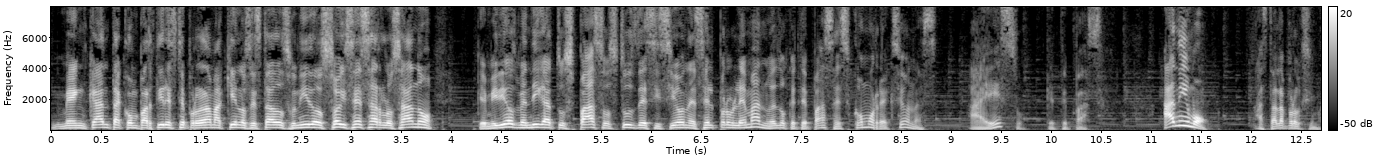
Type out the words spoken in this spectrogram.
Me encanta compartir este programa aquí en los Estados Unidos. Soy César Lozano. Que mi Dios bendiga tus pasos, tus decisiones. El problema no es lo que te pasa, es cómo reaccionas a eso que te pasa. ¡Ánimo! Hasta la próxima.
